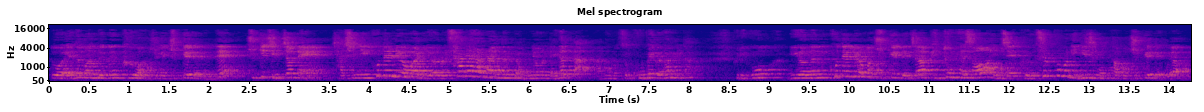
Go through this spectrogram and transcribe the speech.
또 에드먼드는 그 와중에 죽게 되는데 죽기 직전에 자신이 코델리어와 리어를 살해하라는 명령을 내렸다라는 것을 고백을 합니다. 그리고 리어는 코델리어가 죽게 되자 비통해서 이제 그 슬픔을 이기지 못하고 죽게 되고요.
